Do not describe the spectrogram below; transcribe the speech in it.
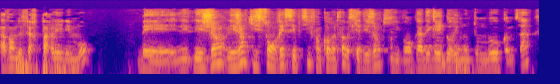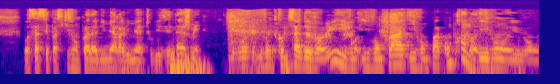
avant de faire parler les mots mais les, les gens, les gens qui sont réceptifs, encore une fois, parce qu'il y a des gens qui vont regarder Grégory Mutombo comme ça. Bon, ça c'est parce qu'ils n'ont pas la lumière allumée à tous les étages, mais ils vont, ils vont être comme ça devant lui. Ils vont, ils vont pas, ils vont pas comprendre. Ils vont, ils vont,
